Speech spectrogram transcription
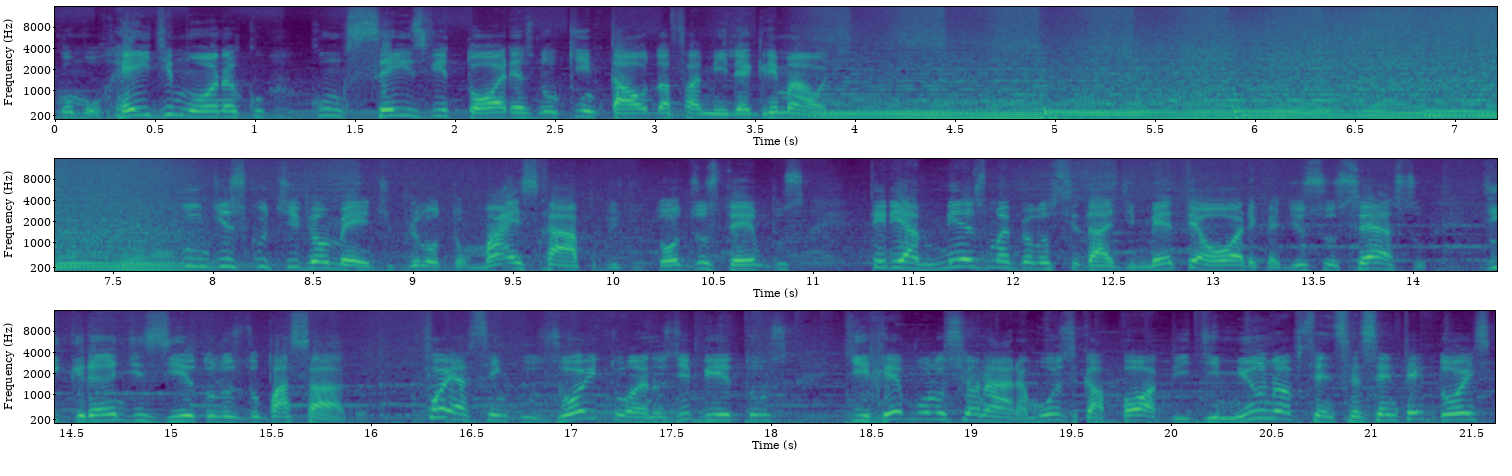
como rei de Mônaco com seis vitórias no quintal da família Grimaldi. Indiscutivelmente, o piloto mais rápido de todos os tempos teria a mesma velocidade meteórica de sucesso de grandes ídolos do passado. Foi assim que os oito anos de Beatles que revolucionaram a música pop de 1962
